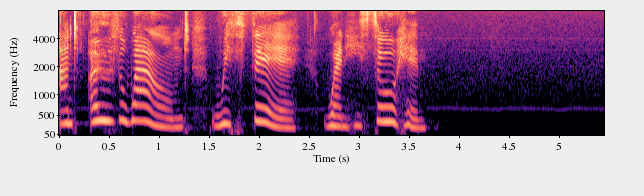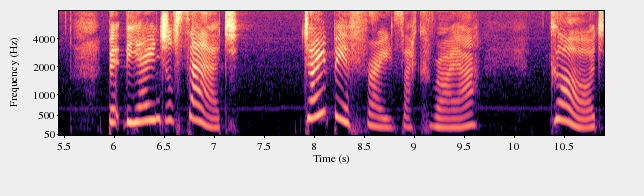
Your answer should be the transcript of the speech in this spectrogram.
and overwhelmed with fear when he saw him. But the angel said, Don't be afraid, Zachariah. God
